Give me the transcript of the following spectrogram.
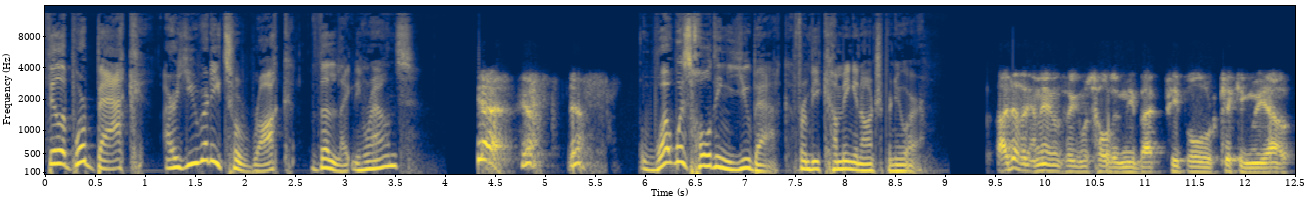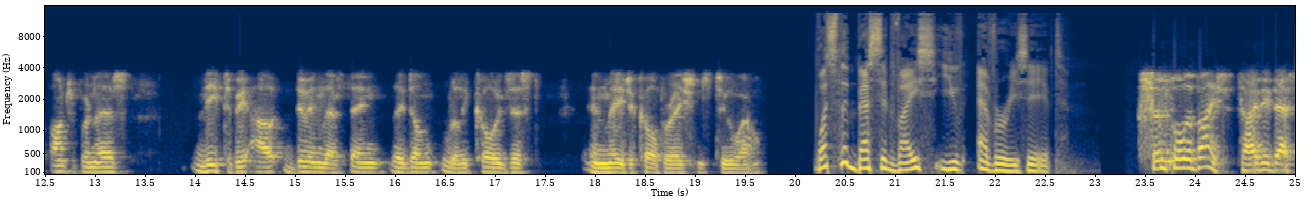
Philip, we're back. Are you ready to rock the lightning rounds? Yeah, yeah, yeah. What was holding you back from becoming an entrepreneur? I don't think anything was holding me back. People were kicking me out. Entrepreneurs need to be out doing their thing. They don't really coexist in major corporations too well. What's the best advice you've ever received? Simple advice tidy desk,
